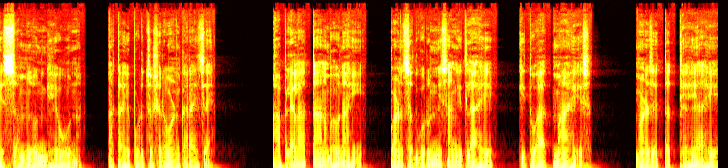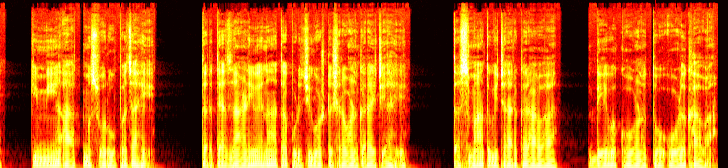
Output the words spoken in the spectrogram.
हे समजून घेऊन आता हे पुढचं श्रवण करायचं आहे आपल्याला आत्ता अनुभव नाही पण सद्गुरूंनी सांगितलं आहे की तू आत्मा आहेस. म्हणजे तथ्य हे आहे की मी आत्मस्वरूपच आहे. तर त्या जाणीवेनं आता पुढची गोष्ट श्रवण करायची आहे. तस्मात विचार करावा देव कोण तो ओळखावा.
